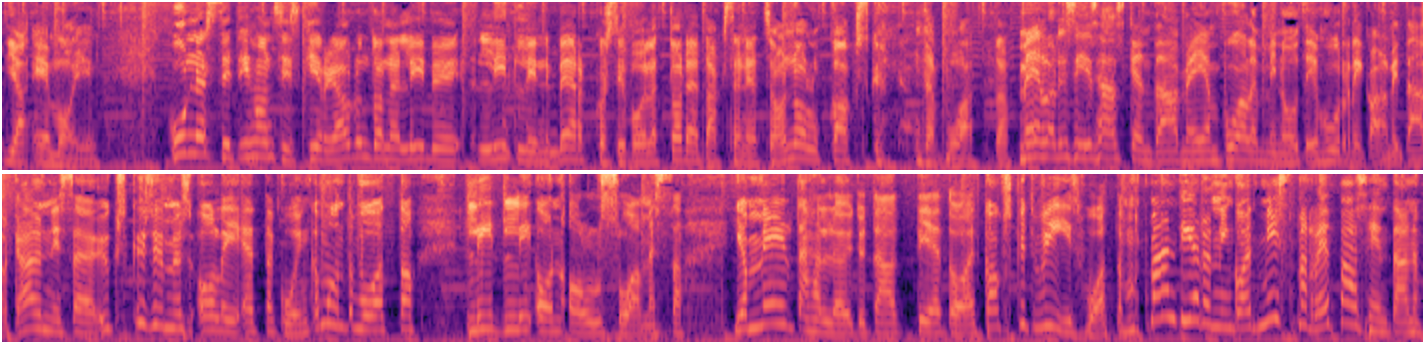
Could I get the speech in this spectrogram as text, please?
ja emoji. Kunnes sit ihan siis kirjaudun tonne Lidl, Lidlin verkkosivuille todetakseni, että se on ollut 20 vuotta. Meillä oli siis äsken tämä meidän puolen minuutin hurrikaani täällä käynnissä. Ja yksi kysymys oli, että kuinka monta vuotta Lidli on ollut Suomessa. Ja meiltähän löytyi tämä tietoa, että 25 vuotta. Mutta mä en tiedä, niin kuin, että mistä mä repäsin tämän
